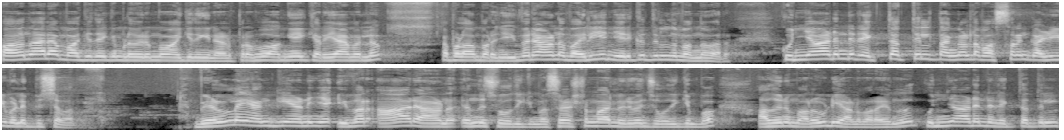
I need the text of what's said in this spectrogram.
പതിനാലാം വാക്യത്തേക്ക് നമ്മൾ വരുമ്പോൾ വാക്യം ഇങ്ങനെയാണ്. പ്രഭു അങ്ങേക്ക് അറിയാമല്ലോ. അപ്പോൾ അവൻ പറഞ്ഞു ഇവരാണ് വലിയ ഞെരുക്കത്തിൽ നിന്ന് വന്നവർ. കുഞ്ഞാടിന്റെ രക്തത്തിൽ തങ്ങളുടെ വസ്ത്രം കഴുകി വെളുപ്പിച്ചവർ. വെള്ള അങ്കി അണിഞ്ഞ ഇവർ ആരാണ്? എന്ന് ചോദിക്കുമ്പോൾ ശ്രേഷ്ഠന്മാരിൽ ഒരുവൻ ചോദിക്കുമ്പോൾ അതിന് മറുപടിയാണ് പറയുന്നത് കുഞ്ഞാടിന്റെ രക്തത്തിൽ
